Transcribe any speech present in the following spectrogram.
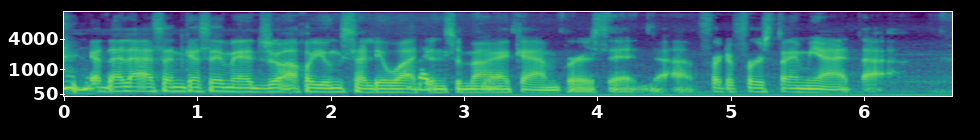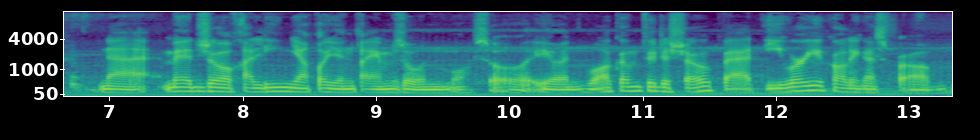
kadalasan kasi medyo ako yung saliwa dun sa mga campers. And uh, for the first time yata, na medyo kalinya ko yung time zone mo. So, yun. Welcome to the show, Patty. Where are you calling us from?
